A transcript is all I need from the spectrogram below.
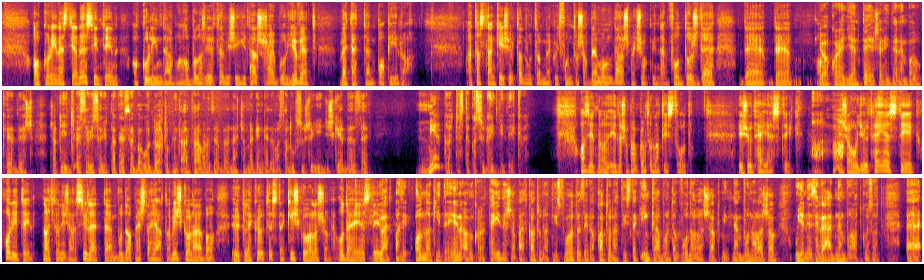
akkor én ezt ilyen őszintén a Kolindából, abból az értelmiségi társaságból jövet, vetettem papírra. Hát aztán később tanultam meg, hogy fontos a bemondás, meg sok minden fontos, de... de, de a... Jó, akkor egy ilyen teljesen ide nem való kérdés, csak így össze-vissza jutnak eszembe a gondolatok, mint általában az embernek, csak megengedem azt a luxust, hogy így is kérdezzek. Miért költöztek a szüleid vidékre? Azért, mert az édesapám katonatiszt volt és őt helyezték. Aha. És ahogy őt helyezték, hol itt én Nagykanizsán születtem, Budapesten jártam iskolába, ők leköltöztek Kiskohalasra, mert oda helyezték. Jó, hát azért annak idején, amikor a te édesapád katonatiszt volt, azért a katonatisztek inkább voltak vonalasak, mint nem vonalasak, ugyanez rád nem vonatkozott.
